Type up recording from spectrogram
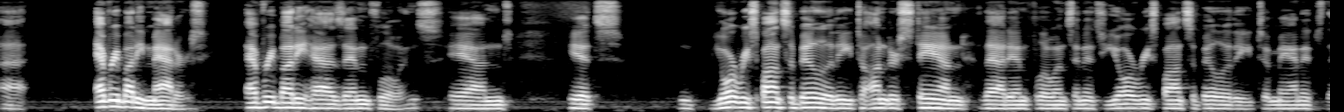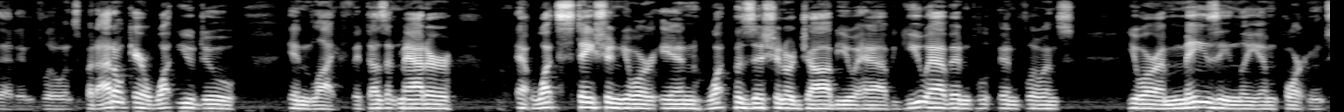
uh, everybody matters. Everybody has influence, and it's your responsibility to understand that influence and it's your responsibility to manage that influence. But i don't care what you do in life. It doesn't matter at what station you're in what position or job you have you have influ- influence. You are amazingly important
